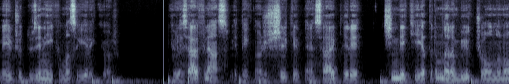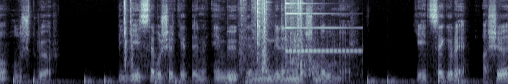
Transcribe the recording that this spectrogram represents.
mevcut düzenin yıkılması gerekiyor. Küresel finans ve teknoloji şirketlerinin sahipleri Çin'deki yatırımların büyük çoğunluğunu oluşturuyor. Bill Gates ise bu şirketlerin en büyüklerinden birinin başında bulunuyor. Gates'e göre aşı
